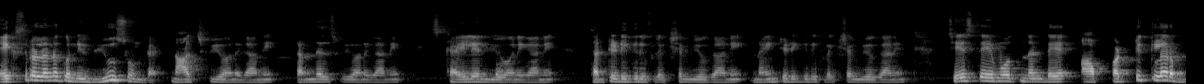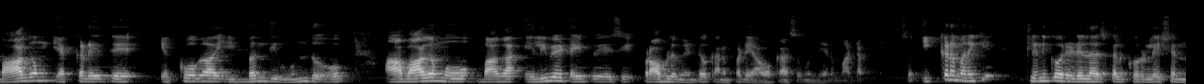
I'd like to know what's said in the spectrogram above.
ఎక్స్రేలోనే కొన్ని వ్యూస్ ఉంటాయి. నాచ్ వ్యూ అని కానీ టన్నెల్స్ వ్యూ అని కానీ స్కైలైన్ వ్యూ అని కానీ థర్టీ డిగ్రీ ఫ్లెక్షన్ వ్యూ కానీ నైంటీ డిగ్రీ ఫ్లెక్షన్ వ్యూ కానీ చేస్తే ఏమవుతుందంటే ఆ పర్టికులర్ భాగం ఎక్కడైతే ఎక్కువగా ఇబ్బంది ఉందో ఆ భాగము బాగా ఎలివేట్ అయిపోయేసి ప్రాబ్లం ఏంటో కనపడే అవకాశం ఉంది అనమాట సో ఇక్కడ మనకి క్లినికో రేడియలాజికల్ కొరిలేషన్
